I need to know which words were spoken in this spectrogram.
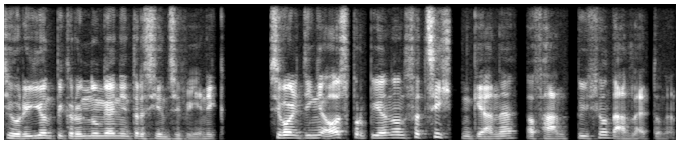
Theorie und Begründungen interessieren sie wenig. Sie wollen Dinge ausprobieren und verzichten gerne auf Handbücher und Anleitungen.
